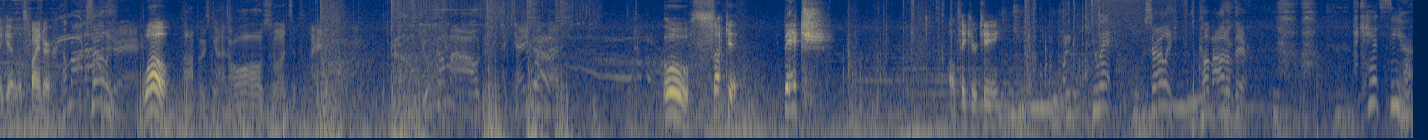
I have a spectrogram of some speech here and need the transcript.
okay, let's find her. Come on, Sally! Whoa! Papa's got all sorts of plans. You come out and take your. Oh, suck it, bitch! I'll take your tea. Do it! Sally, come out of there. I can't see her.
